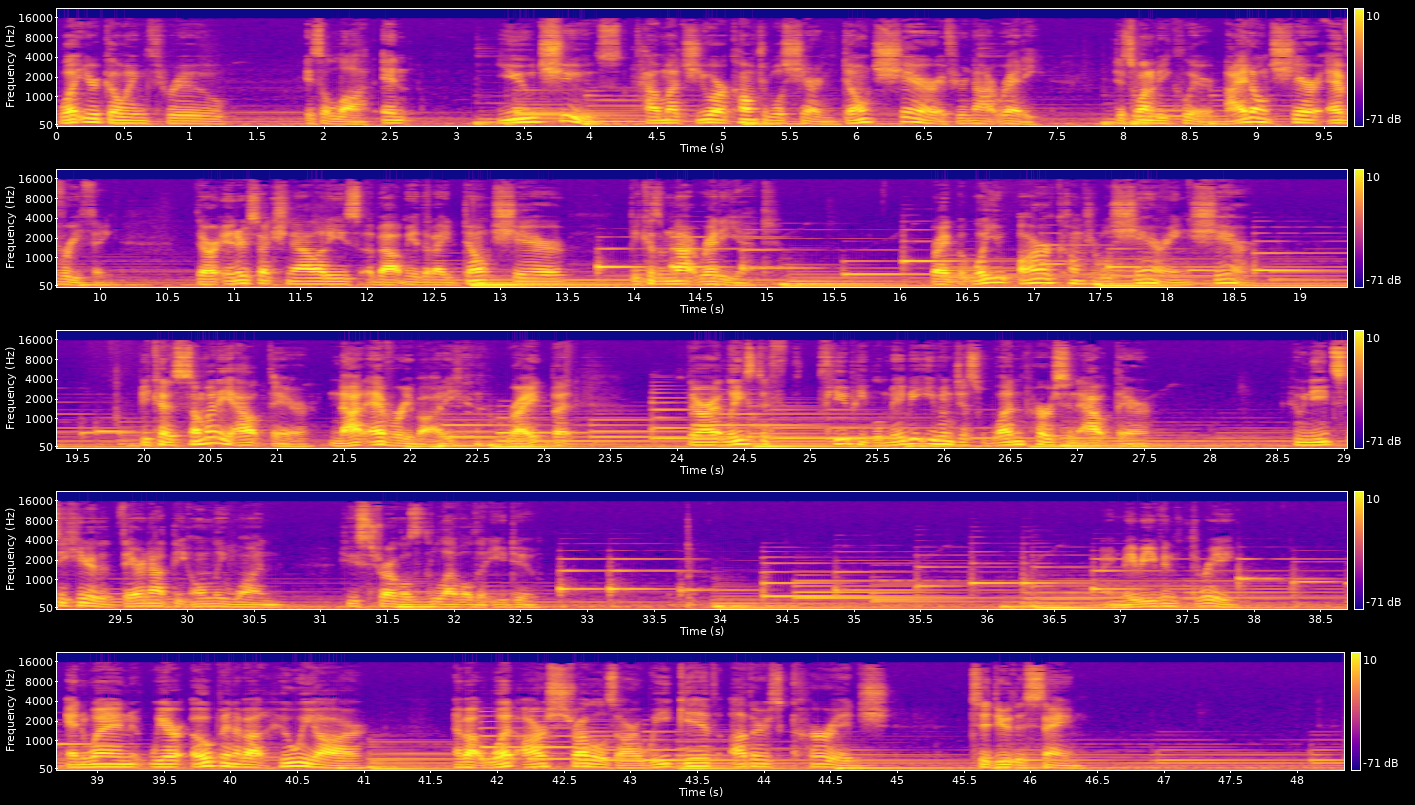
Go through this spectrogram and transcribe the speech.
What you're going through is a lot, and you choose how much you are comfortable sharing. Don't share if you're not ready. Just want to be clear. I don't share everything. There are intersectionalities about me that I don't share because I'm not ready yet. Right? But what you are comfortable sharing, share. Because somebody out there, not everybody, right? But there are at least a few people, maybe even just one person out there, who needs to hear that they're not the only one who struggles at the level that you do. And maybe even three. And when we are open about who we are, about what our struggles are, we give others courage to do the same.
